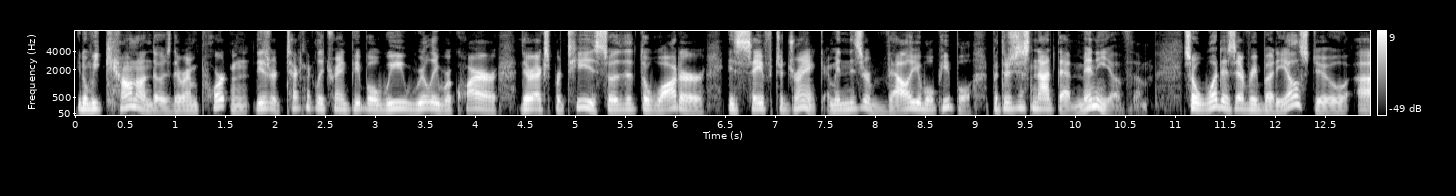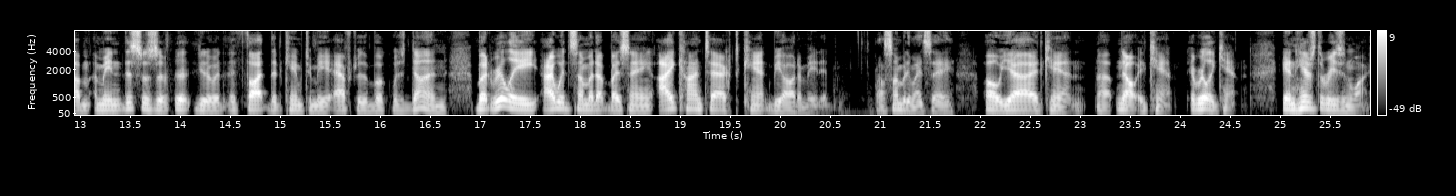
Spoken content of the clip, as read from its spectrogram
you know, we count on those. They're important. These are technically trained people. We really require their expertise so that the water is safe to drink. I mean, these are valuable people, but there's just not that many of them. So what does everybody else do? Um, I mean, this was a, you know, a thought that came to me after the book was done. But really, I would sum it up by saying eye contact can't be automated. Well, somebody might say, oh, yeah, it can. Uh, no, it can't. It really can't. And here's the reason why.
